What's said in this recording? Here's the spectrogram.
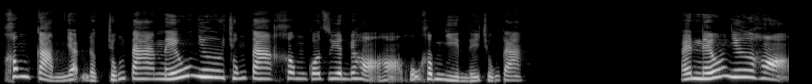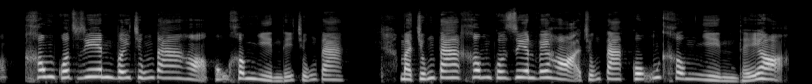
không cảm nhận được chúng ta. Nếu như chúng ta không có duyên với họ họ cũng không nhìn thấy chúng ta. Đấy, nếu như họ không có duyên với chúng ta họ cũng không nhìn thấy chúng ta mà chúng ta không có duyên với họ, chúng ta cũng không nhìn thấy họ.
